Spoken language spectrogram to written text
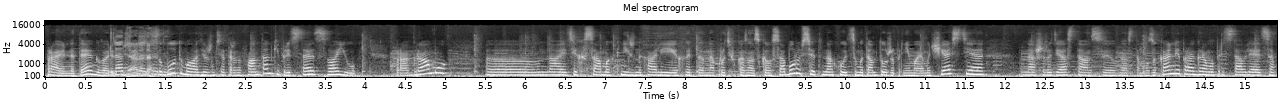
правильно, да, я говорю? Да, да, да, в субботу молодежный театр на Фонтанке представит свою программу э, на этих самых книжных аллеях. Это напротив Казанского собора все это находится. Мы там тоже принимаем участие нашей радиостанции. У нас там музыкальные программы представляются.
